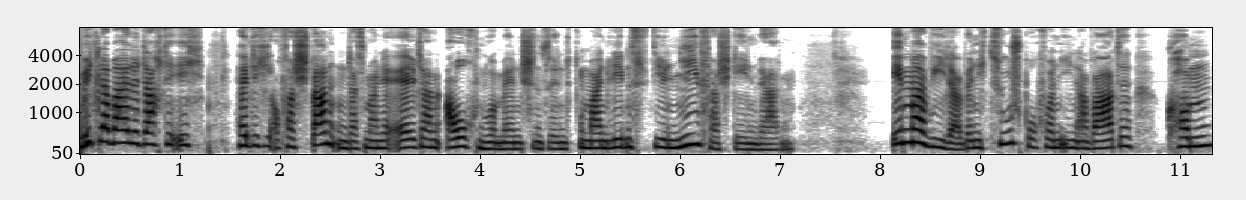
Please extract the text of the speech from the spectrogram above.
Mittlerweile dachte ich, hätte ich auch verstanden, dass meine Eltern auch nur Menschen sind und meinen Lebensstil nie verstehen werden. Immer wieder, wenn ich Zuspruch von ihnen erwarte, kommen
